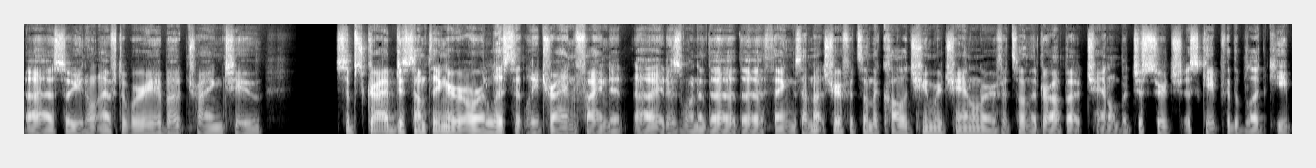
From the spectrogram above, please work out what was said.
uh, so you don't have to worry about trying to subscribe to something or, or illicitly try and find it. Uh, it is one of the the things. I'm not sure if it's on the College Humor channel or if it's on the Dropout channel, but just search "Escape for the Blood Keep."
